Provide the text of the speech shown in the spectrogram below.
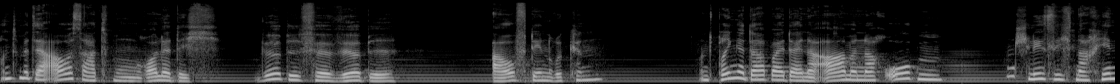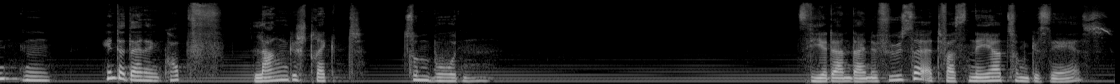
und mit der Ausatmung rolle dich Wirbel für Wirbel auf den Rücken und bringe dabei deine Arme nach oben und schließlich nach hinten, hinter deinen Kopf, lang gestreckt zum Boden. Ziehe dann deine Füße etwas näher zum Gesäß.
